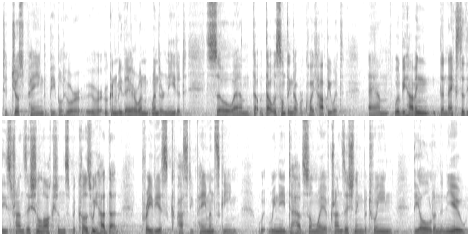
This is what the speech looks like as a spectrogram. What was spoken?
to just paying the people who are, who are, going to be there when, when they're needed. So um, that, that was something that we're quite happy with. Um, we'll be having the next of these transitional auctions because we had that previous capacity payment scheme we need to have some way of transitioning between the old and the new.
